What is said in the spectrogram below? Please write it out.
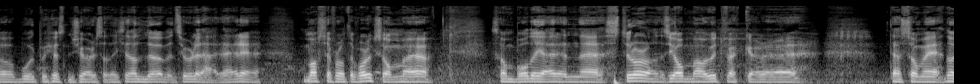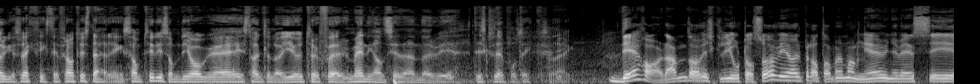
og bor på kysten sjøl, så det er ikke noe løvens hule her. Her er masse flotte folk som, eh, som både gjør en eh, strålende jobb med å utvikle eh, det som er Norges viktigste framtidsnæring, samtidig som de òg er i stand til å gi uttrykk for meningene sine når vi diskuterer politikk. Så det er det har de da virkelig gjort også. Vi har prata med mange underveis i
